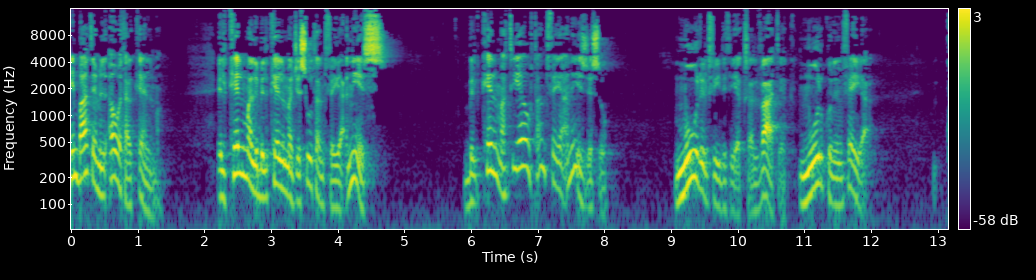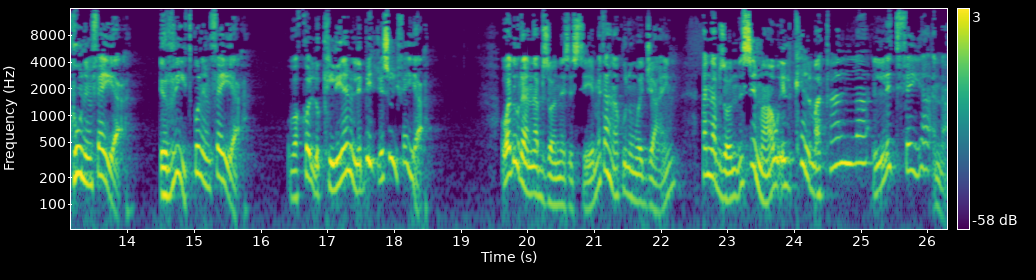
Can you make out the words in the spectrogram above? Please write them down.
Imbagħad hemm il-qawwa tal-kelma. Il-kelma li bil-kelma Ġesu tant fejjaq nies. Bil-kelma tiegħu tant fejjaq nies Ġesu. Mur il-fidi tiegħek salvatek, mur kun infejjaq. Kun infejjaq Ir-rit kun infejjaq. Huwa kollu kliem li bih Ġesu jfejjaq. U għadur għanna bżon neżisti, meta aħna nkunu weġġajn, għanna bżon nisimaw il-kelma talla li tfejjaqna.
